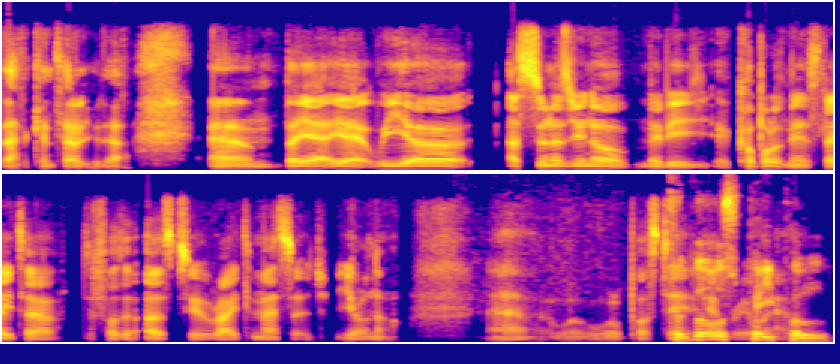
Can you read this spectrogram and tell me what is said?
that can tell you that. Um, but yeah, yeah, we uh, as soon as you know, maybe a couple of minutes later, for the, us to write a message, you'll know. Uh, we'll, we'll post it. For those everywhere. people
